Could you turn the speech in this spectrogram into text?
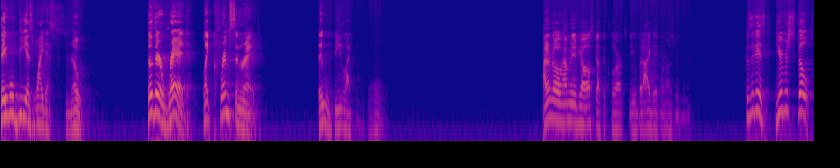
they will be as white as snow. Though they're red, like crimson red, they will be like wool. I don't know how many of y'all else got the Clorox view, but I did when I was reading it. Because it is. You ever spilt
